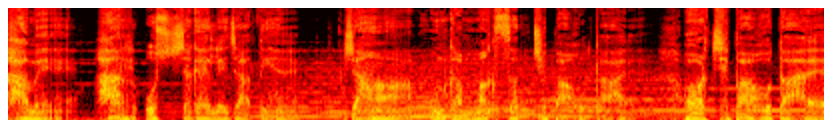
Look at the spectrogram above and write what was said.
हमें हर उस जगह ले जाती हैं जहाँ उनका मकसद छिपा होता है। और छिपा होता है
